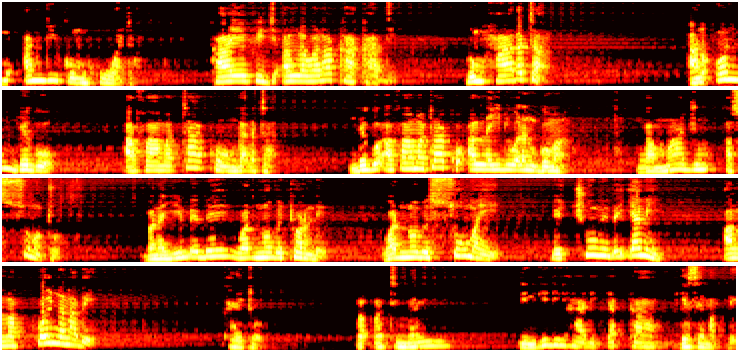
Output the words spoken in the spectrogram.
mo anndi ko mo huwata. Kayefiji allah wala kakadi ɗum haɗata. An on ndego a famata ko gaɗata ndego a famata ko allah yiɗi waɗango ma. Ngam majum a sunoto. Bana yimɓe ɓe waɗnoɓe torde waɗnoɓe sumaye ɓe cumi ɓe ƴami. Allah hoynana ɓe. Kayto baɓɓatti ngari ɗi giɗi haa ɗi ƴakka gese maɓɓe.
